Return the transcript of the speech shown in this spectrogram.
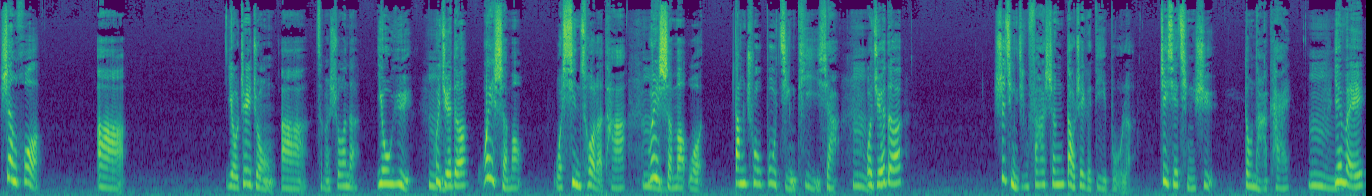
甚或啊有这种啊怎么说呢？忧郁，会觉得为什么？我信错了他，为什么我当初不警惕一下？嗯，我觉得事情已经发生到这个地步了，这些情绪都拿开，嗯。因为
